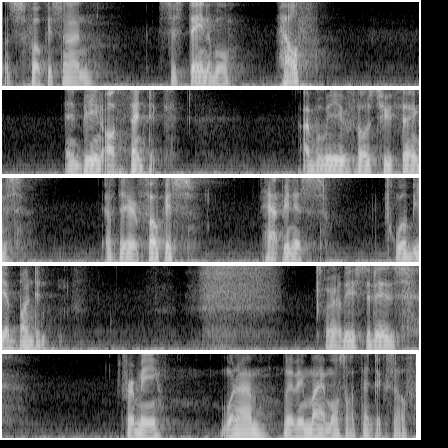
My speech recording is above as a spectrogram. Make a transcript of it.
Let's focus on sustainable health and being authentic. I believe those two things, if they're focus, happiness will be abundant. Or at least it is for me when I'm living my most authentic self.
